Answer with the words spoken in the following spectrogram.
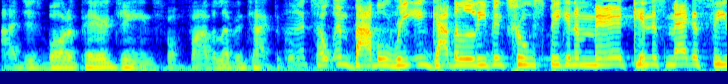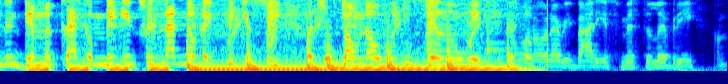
I just bought a pair of jeans from 5.11 Tactical. Uh, toting Bible reading, God believing truth, speaking American. This MAGA season, Democrats committing treason. I know they think it's sweet, but you don't know who you dealing with. What's going on, everybody? It's Mr. Liberty. I'm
